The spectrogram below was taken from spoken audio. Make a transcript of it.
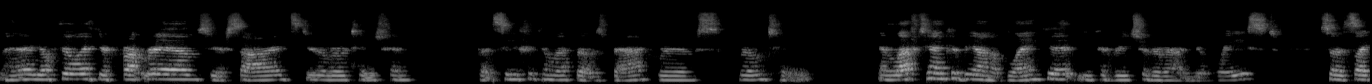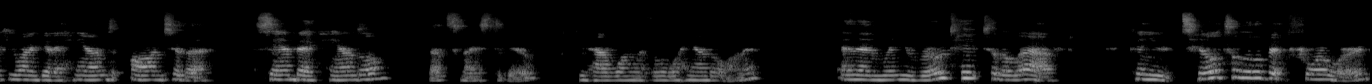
And you'll feel like your front ribs, your sides do the rotation, but see if you can let those back ribs rotate. And left hand could be on a blanket. You could reach it around your waist. So it's like you want to get a hand onto the sandbag handle. That's nice to do. If you have one with a little handle on it. And then when you rotate to the left, can you tilt a little bit forward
